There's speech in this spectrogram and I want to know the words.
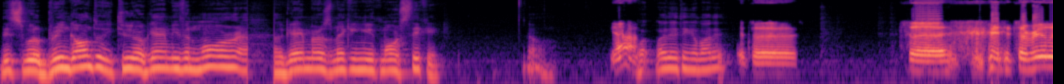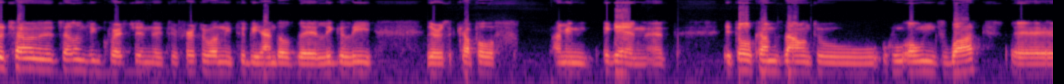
this will bring on to, to your game even more uh, gamers, making it more sticky. No. Yeah. What, what do you think about it? it's a it's a it's a really challenge, challenging question. It first of all need to be handled uh, legally. There's a couple of, I mean, again, it, it all comes down to who owns what, uh,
